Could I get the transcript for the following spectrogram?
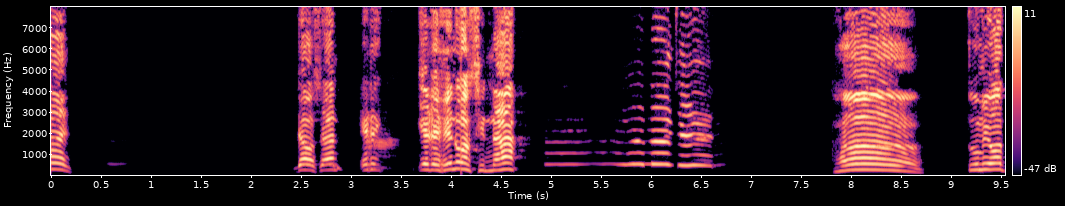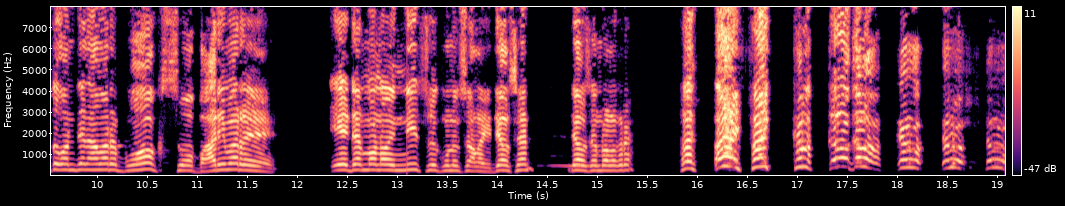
এই যাও সেন এটা এটা হেনো আছিস না? হ্যাঁ তুমি অতক্ষণ যেন আমার বক্স বাড়ি মারে। এটার মনে হয় নিশ্চয় কোনো চালাই। দেও সেন দেও সেন ভালো করে। হাই হাই হাই খেলো খেলো খেলো খেলো খেলো।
